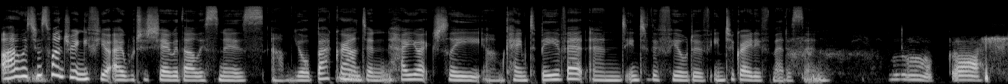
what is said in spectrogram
I was just wondering if you're able to share with our listeners um, your background and how you actually came to be a vet and into the field of integrative medicine. Oh gosh,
